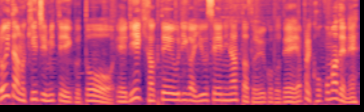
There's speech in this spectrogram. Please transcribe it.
ロイターの記事見ていくと、利益確定売りが優勢になったということで、やっぱりここまでね、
